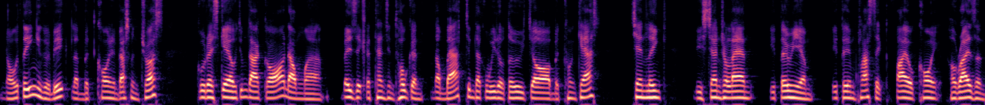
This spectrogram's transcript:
nổi tiếng như người biết là Bitcoin Investment Trust. Của Grayscale chúng ta có đồng à, Basic Attention Token, đồng BAT chúng ta có quỹ đầu tư cho Bitcoin Cash, Chainlink, Decentraland, Ethereum Ethereum Classic, Filecoin, Horizon,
